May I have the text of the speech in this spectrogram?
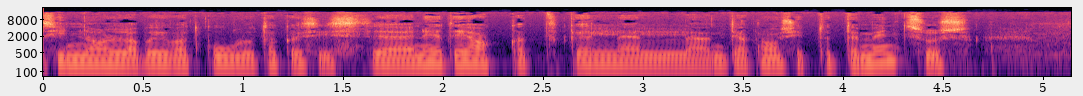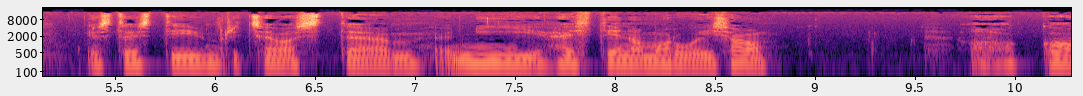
sinna alla võivad kuuluda ka siis eh, need eakad, kellel on diagnoositud dementsus, kes tõesti ümbritsevast eh, nii hästi enam aru ei saa. aga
